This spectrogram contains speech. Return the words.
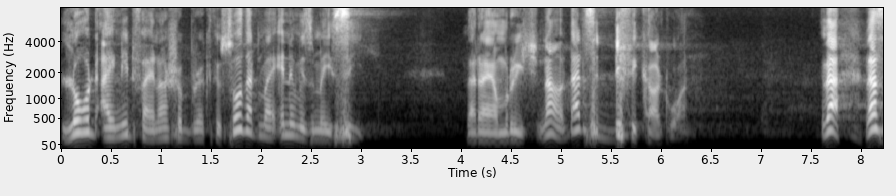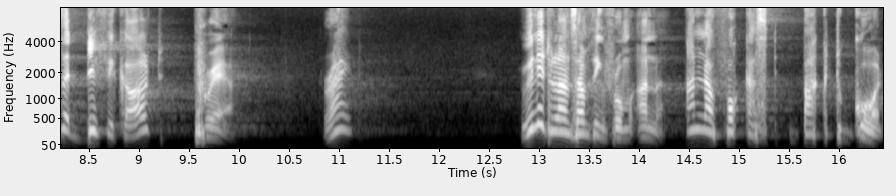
Lord, I need financial breakthrough so that my enemies may see that I am rich. Now, that's a difficult one. That, that's a difficult prayer, right? We need to learn something from Anna. Anna focused back to God.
